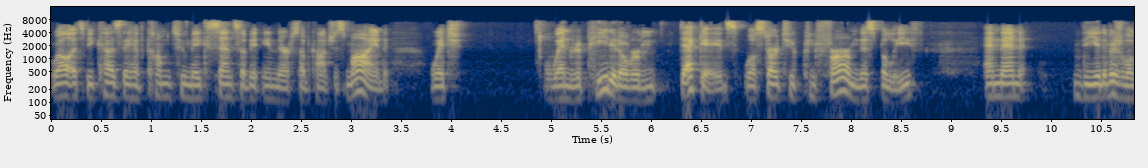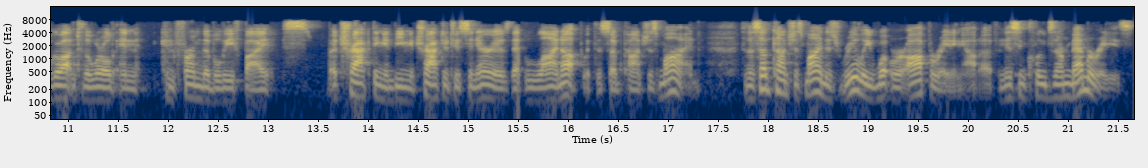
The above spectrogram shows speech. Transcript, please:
Well, it's because they have come to make sense of it in their subconscious mind, which when repeated over decades, will start to confirm this belief, and then the individual will go out into the world and confirm the belief by attracting and being attracted to scenarios that line up with the subconscious mind. So the subconscious mind is really what we're operating out of, and this includes our memories.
